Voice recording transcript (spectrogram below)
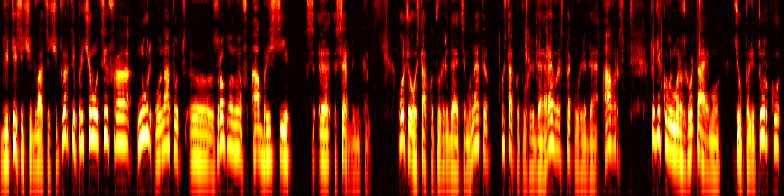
2024, причому цифра 0 вона тут е, зроблена в абресі е, серденька. Отже, ось так от виглядає ця монета, ось так от виглядає реверс, так виглядає аверс. Тоді, коли ми розгортаємо цю палітурку,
